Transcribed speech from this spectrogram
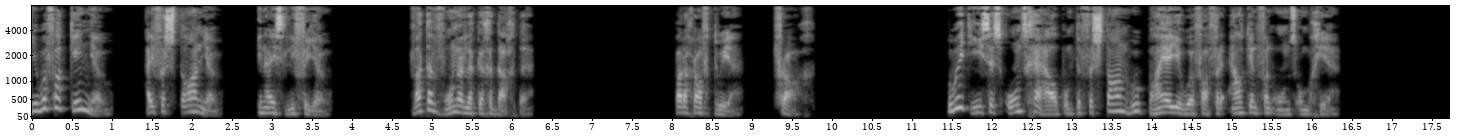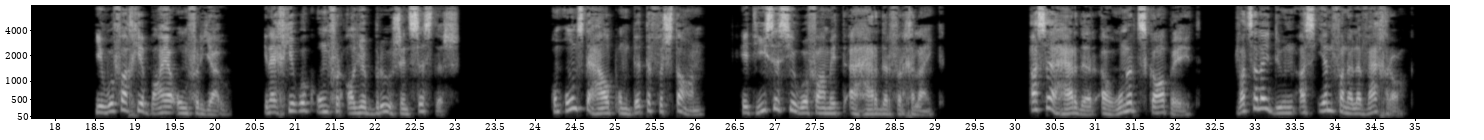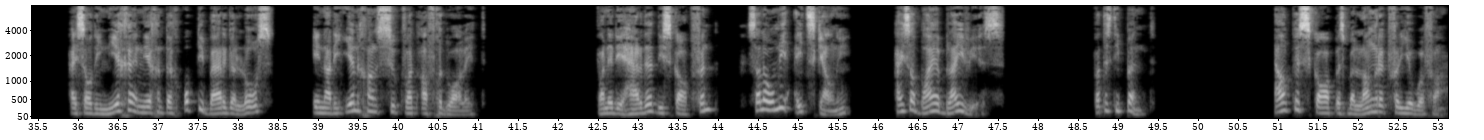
Jehovah ken jou. Hy verstaan jou en hy is lief vir jou. Wat 'n wonderlike gedagte. Paragraaf Vraag. Hoe het Jesus ons gehelp om te verstaan hoe baie Jehovah vir elkeen van ons omgee? Jehovah gee baie om vir jou en hy gee ook om vir al jou broers en susters. Om ons te help om dit te verstaan, het Jesus Jehovah met 'n herder vergelyk. As 'n herder 'n 100 skape het, wat sal hy doen as een van hulle wegraak? Hy sal die 99 op die berge los en na die een gaan soek wat afgedwaal het. Wanneer die herder die skaap vind, sal hy hom nie uitskel nie. Hy sal baie bly wees. Wat is die punt? Elke skaap is belangrik vir Jehovah.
